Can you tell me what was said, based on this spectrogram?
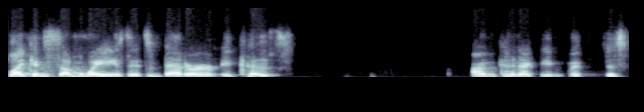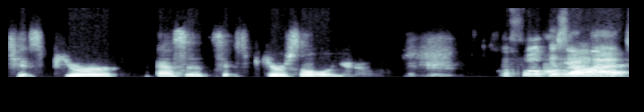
Like in some ways it's better because I'm connecting with just his pure essence, his pure soul, you know. Focus on that.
